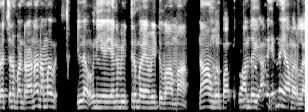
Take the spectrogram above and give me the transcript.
பிரச்சனை பண்றான்னா நம்ம இல்ல நீங்க எங்க வீட்டு திரும்ப என் வீட்டுக்கு வாமா நான் உங்களை பார்த்துக்கோ அந்த அந்த எண்ணம் ஏன் வரல?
